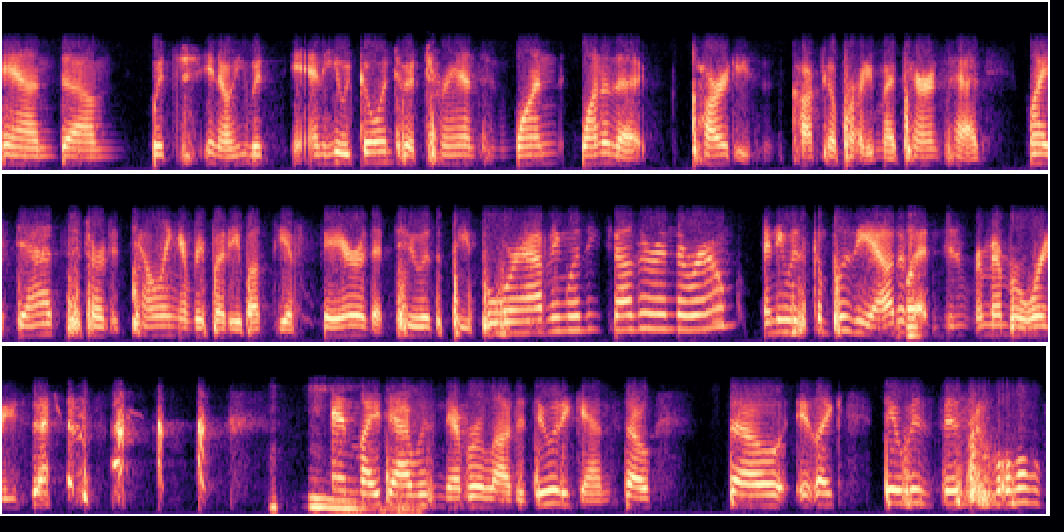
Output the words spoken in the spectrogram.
and um which you know he would and he would go into a trance and one one of the parties, this cocktail party my parents had, my dad started telling everybody about the affair that two of the people were having with each other in the room, and he was completely out of it and didn't remember what he said. and my dad was never allowed to do it again. So, so it, like there was this whole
